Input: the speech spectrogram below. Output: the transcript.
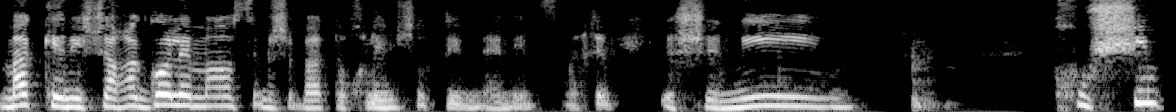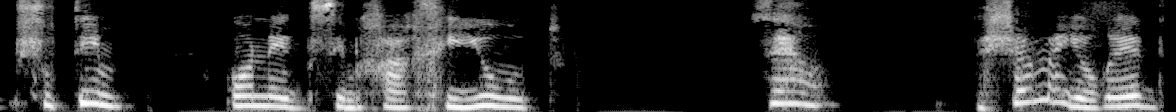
מה כן נשאר? הגולם, מה עושים בשבת? אוכלים, שותים, נהנים, שמחים, ישנים, חושים פשוטים, עונג, שמחה, חיות, זהו. ושם יורד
